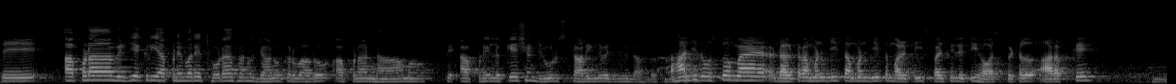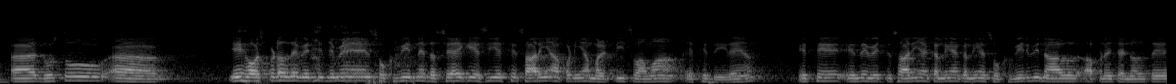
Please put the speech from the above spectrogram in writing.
ਤੇ ਆਪਣਾ ਵੀਰ ਜੀ ਇੱਕ ਵਾਰੀ ਆਪਣੇ ਬਾਰੇ ਥੋੜਾ ਸਾਨੂੰ ਜਾਣੂ ਕਰਵਾ ਦਿਓ ਆਪਣਾ ਨਾਮ ਤੇ ਆਪਣੀ ਲੋਕੇਸ਼ਨ ਜ਼ਰੂਰ ਸਟਾਰਟਿੰਗ ਦੇ ਵਿੱਚ ਤੁਸੀਂ ਦੱਸ ਦਿਓ ਸਾਨੂੰ। ਹਾਂਜੀ ਦੋਸਤੋ ਮੈਂ doctor Amanjit Amanjit multi specialty hospital Arfke ਅ, ਦੋਸਤੋ ਇਹ ਹਸਪੀਟਲ ਦੇ ਵਿੱਚ ਜਿਵੇਂ ਸੁਖਵੀਰ ਨੇ ਦੱਸਿਆ ਹੈ ਕਿ ਅਸੀਂ ਇੱਥੇ ਸਾਰੀਆਂ ਆਪਣੀਆਂ ਮਲਟੀ ਸੇਵਾਵਾਂ ਇੱਥੇ ਦੇ ਰਹੇ ਹਾਂ। ਇੱਥੇ ਇਹਦੇ ਵਿੱਚ ਸਾਰੀਆਂ ਕੱਲੀਆਂ ਕੱਲੀਆਂ ਸੁਖਵੀਰ ਵੀ ਨਾਲ ਆਪਣੇ ਚੈਨਲ ਤੇ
